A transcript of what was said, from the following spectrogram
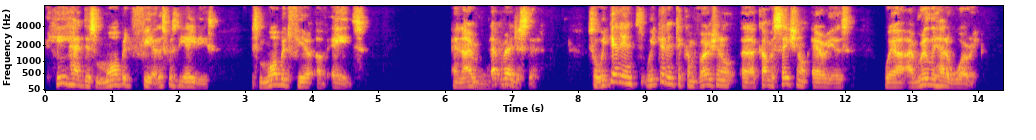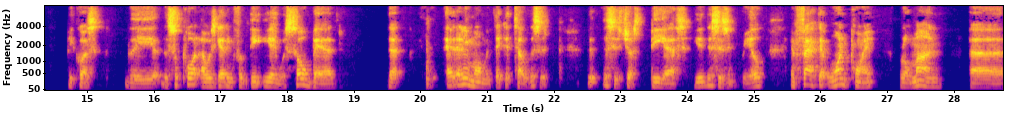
he had this morbid fear. This was the '80s. This morbid fear of AIDS, and I that registered. So we get into we get into conversational uh, conversational areas where I really had a worry because the the support I was getting from DEA was so bad that at any moment they could tell this is this is just BS. This isn't real. In fact, at one point, Roman, uh,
